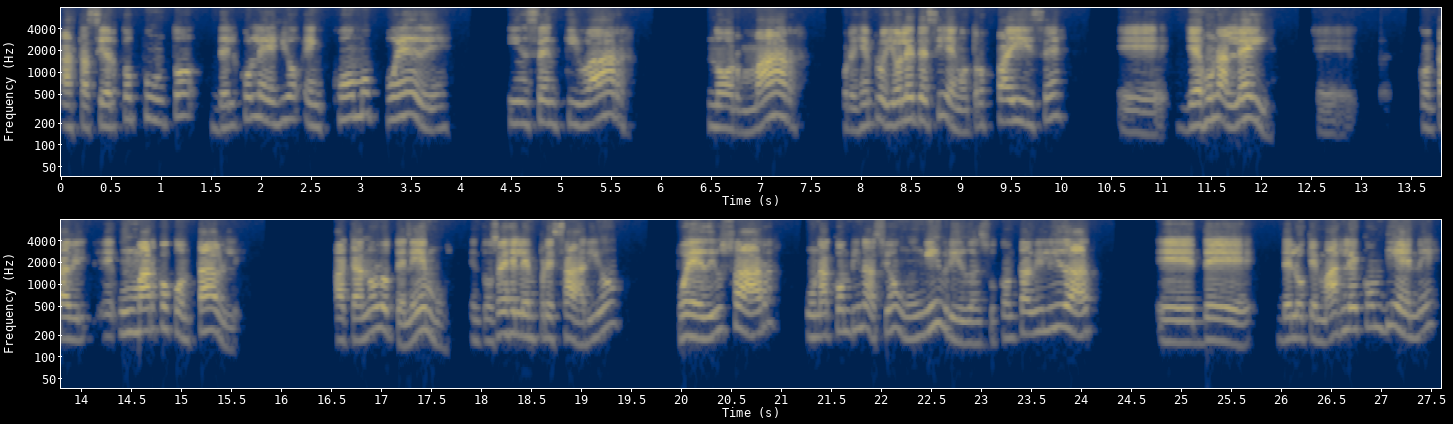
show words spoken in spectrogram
hasta cierto punto del colegio en cómo puede incentivar, normar. Por ejemplo, yo les decía, en otros países ya es una ley eh, un marco contable. Acá no lo tenemos. Entonces el empresario puede usar una combinación, un híbrido en su contabilidad eh, de, de lo que más le conviene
